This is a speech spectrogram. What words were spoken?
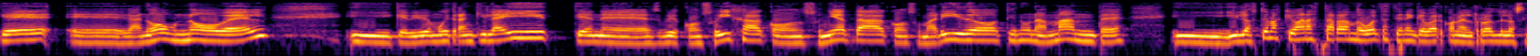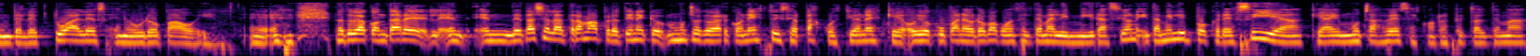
que eh, ganó un Nobel y que vive muy tranquila ahí, tiene con su hija, con su nieta, con su marido, tiene un amante y, y, los temas que van a estar dando vueltas tienen que ver con el rol de los intelectuales en Europa hoy. Eh, no te voy a contar en, en, detalle la trama, pero tiene que, mucho que ver con esto y ciertas cuestiones que hoy ocupan Europa, como es el tema de la inmigración y también la hipocresía que hay muchas veces con respecto al tema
